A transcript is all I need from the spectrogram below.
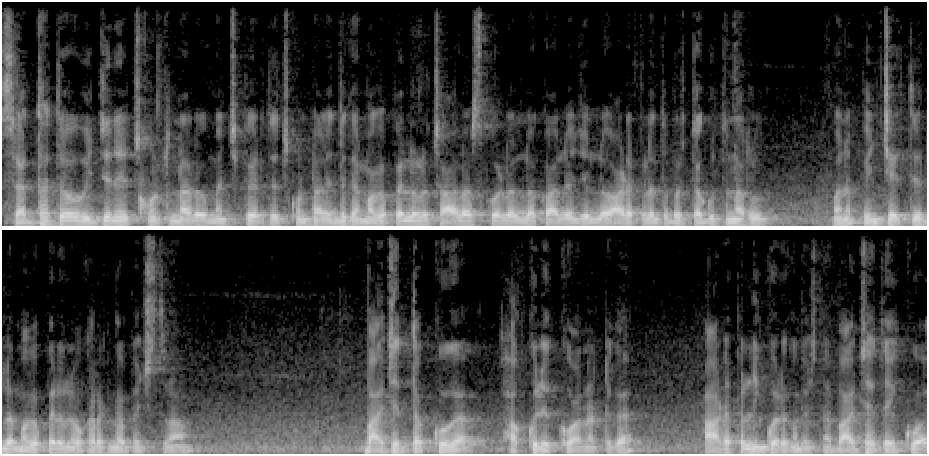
శ్రద్ధతో విద్య నేర్చుకుంటున్నారు మంచి పేరు తెచ్చుకుంటున్నారు. ఎందుకంటే మగపిల్లలు చాలా స్కూళ్ళల్లో కాలేజీల్లో ఆడపిల్లలతో పాటు తగ్గుతున్నారు. మనం పెంచే తీరులో మగపిల్లలు ఒక రకంగా పెంచుతున్నాం. బాధ్యత తక్కువగా హక్కులు ఎక్కువ అన్నట్టుగా ఆడపిల్లలు ఇంకో రకంగా పెంచుతున్నాం. బాధ్యత ఎక్కువ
